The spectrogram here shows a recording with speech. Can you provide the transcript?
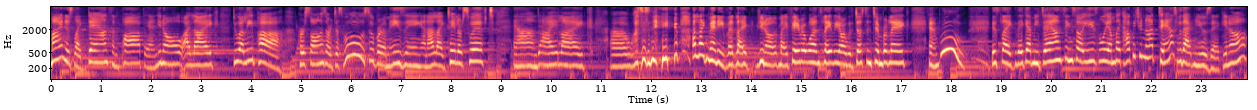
Mine is like dance and pop, and you know, I like Dua Lipa. Her songs are just woo, super amazing, and I like Taylor Swift, and I like. Uh, what's his name? I like many, but like, you know, my favorite ones lately are with Justin Timberlake. And woo! It's like they get me dancing so easily. I'm like, how could you not dance with that music, you know?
